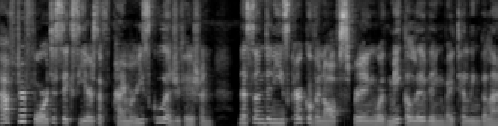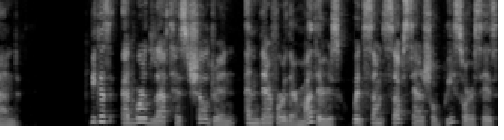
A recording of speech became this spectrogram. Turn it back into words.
After four to six years of primary school education, the Sundanese Kerkhoven offspring would make a living by tilling the land. Because Edward left his children, and therefore their mothers, with some substantial resources,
